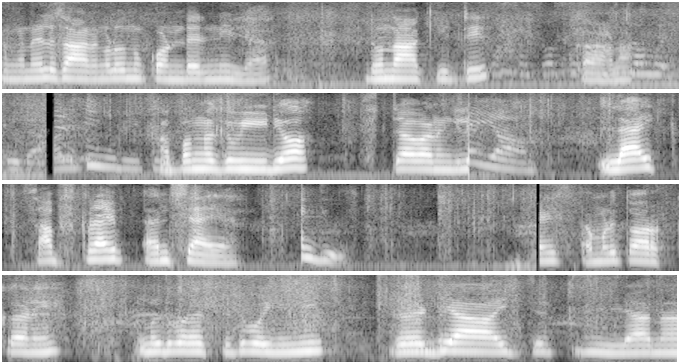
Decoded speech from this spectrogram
അങ്ങനെയുള്ള സാധനങ്ങളൊന്നും കൊണ്ടുവരുന്നില്ല. ഇതൊന്നും ആക്കിയിട്ട് കാണാം. അപ്പം നിങ്ങൾക്ക് വീഡിയോ ഇഷ്ടമാണെങ്കിൽ like subscribe and share thank you നമ്മൾ തുറക്കുകയാണ് നമ്മളിതുപോലെ ഇട്ടിട്ട് പോയി ഇനി റെഡി ആയിട്ടില്ല എന്നാ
